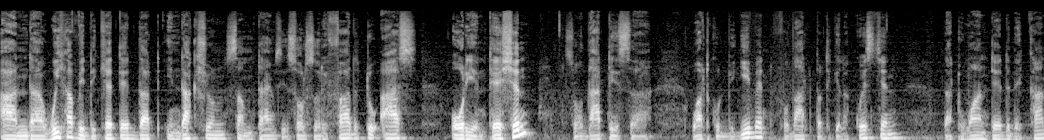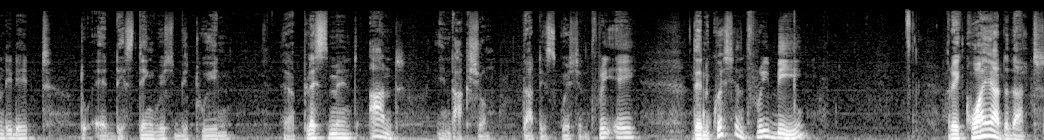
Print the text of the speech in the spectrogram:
and uh, we have indicated that induction sometimes is also referred to as orientation. So that is uh, what could be given for that particular question that wanted the candidate to distinguish between uh, placement and induction. That is question 3A. Then question 3B required that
